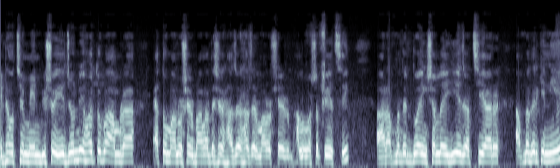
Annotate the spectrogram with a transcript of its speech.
এটা হচ্ছে মেন বিষয়। এই জন্যই হয়তো বা আমরা এত মানুষের বাংলাদেশের হাজার হাজার মানুষের ভালোবাসা পেয়েছি আর আপনাদের দোয়া ইনশাল্লাহ এগিয়ে যাচ্ছি আর আপনাদেরকে নিয়ে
